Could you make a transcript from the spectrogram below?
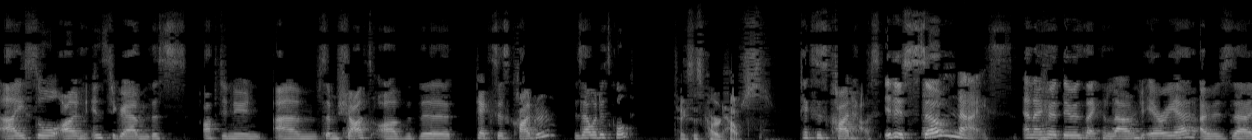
I saw on Instagram this afternoon um, some shots of the Texas Card Room. Is that what it's called? Texas Card House. Texas Card House. It is so nice. And I heard there was like a lounge area. I was uh,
